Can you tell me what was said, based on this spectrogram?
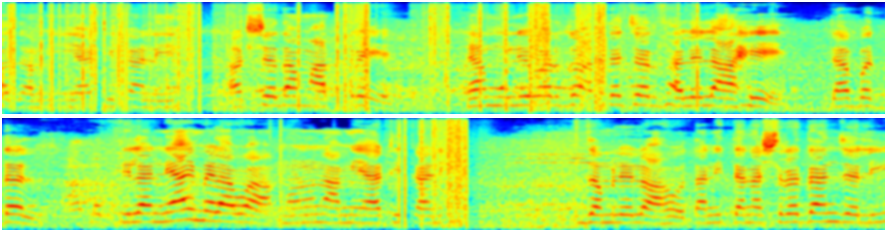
आज आम्ही या ठिकाणी अक्षदा मात्रे ह्या मुलीवर जो अत्याचार झालेला आहे त्याबद्दल तिला न्याय मिळावा म्हणून आम्ही या ठिकाणी जमलेलो आहोत आणि त्यांना श्रद्धांजली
